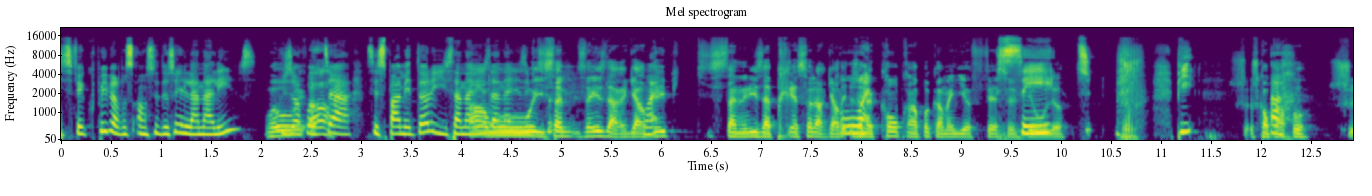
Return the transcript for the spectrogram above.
il se fait couper, puis ensuite de ça, il l'analyse. Ouais, Plusieurs ouais. fois, Ah. c'est super méta, là, il s'analyse, Ah, l'analyse. oui, il s'analyse la regarder, puis il s'analyse après ça la regarder. Je ne comprends pas comment il a fait ce vidéo-là. tu-. Puis, Je, je comprends Ah. pas. Je-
